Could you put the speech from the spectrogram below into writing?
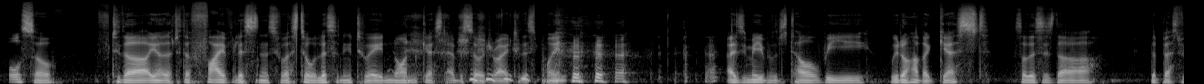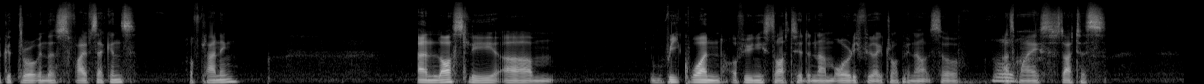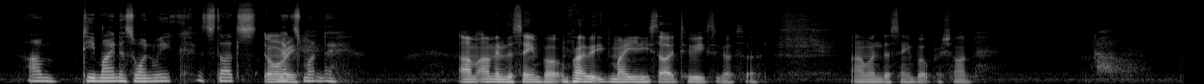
also, to the you know to the five listeners who are still listening to a non-guest episode right to this point, as you may be able to tell, we we don't have a guest, so this is the the best we could throw in this five seconds of planning. And lastly, um, week one of uni started, and I'm already feel like dropping out. So that's Oh, my status. I'm T minus one week. It starts Don't worry. next Monday. I'm I'm in the same boat. My my uni started two weeks ago, so I'm in the same boat, Prashant.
